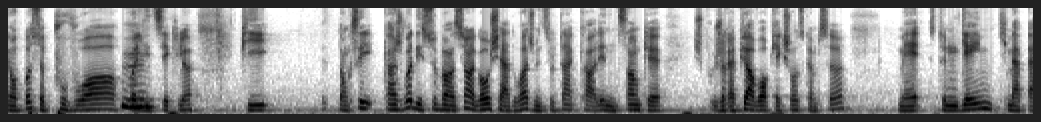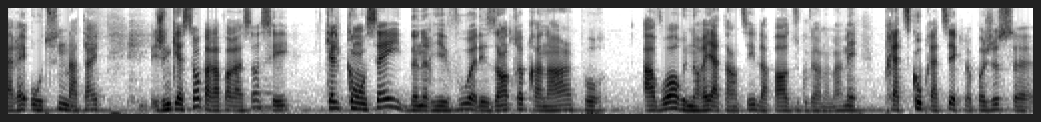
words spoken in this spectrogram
n'ont pas ce pouvoir Mhm. politique-là. Puis, donc, c'est quand je vois des subventions à gauche et à droite, je me dis tout le temps, Colin, il me semble que j'aurais pu avoir quelque chose comme ça, mais c'est une game qui m'apparaît au-dessus de ma tête. J'ai une question par rapport à ça, c'est quel conseil donneriez-vous à des entrepreneurs pour avoir une oreille attentive de la part du gouvernement, mais pratico-pratique, pas juste... euh,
